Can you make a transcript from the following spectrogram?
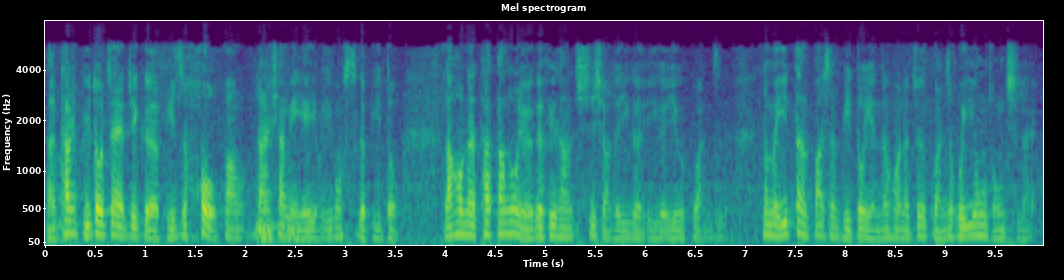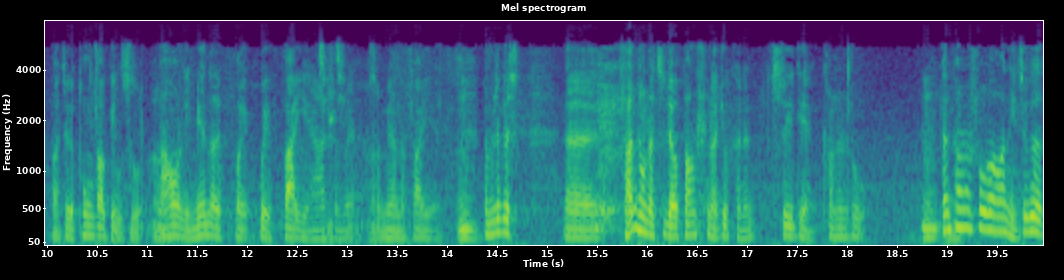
呃，它是鼻窦在这个鼻子后方，当然下面也有一共四个鼻窦，然后呢，它当中有一个非常细小的一个一个一个管子，那么一旦发生鼻窦炎的话呢，这个管子会臃肿起来，把这个通道给堵住，然后里面呢会会发炎啊什么什么样的发炎，嗯，那么这个呃传统的治疗方式呢，就可能吃一点抗生素，嗯，但抗生素的话，你这个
